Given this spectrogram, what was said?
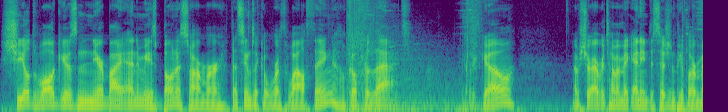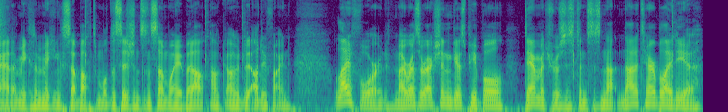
Shield wall gives nearby enemies bonus armor. That seems like a worthwhile thing. I'll go for that. There we go. I'm sure every time I make any decision, people are mad at me because I'm making suboptimal decisions in some way, but I'll, I'll, I'll, do, I'll do fine. Life Ward. My resurrection gives people damage resistance. is not, not a terrible idea.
